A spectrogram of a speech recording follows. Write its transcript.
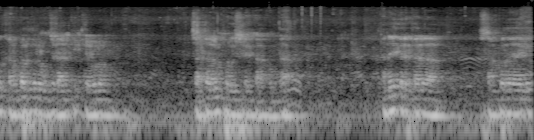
ఒక పరిధిలో ఉంచడానికి కేవలం చట్టాలు పోలీసులే కాకుండా అనేక రకాల సాంప్రదాయాలు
